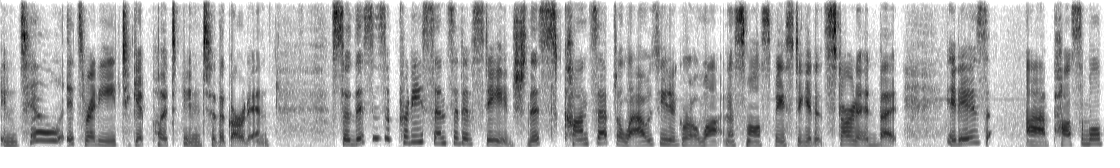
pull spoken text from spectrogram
until it's ready to get put into the garden. So this is a pretty sensitive stage. This concept allows you to grow a lot in a small space to get it started, but it is uh, possible,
